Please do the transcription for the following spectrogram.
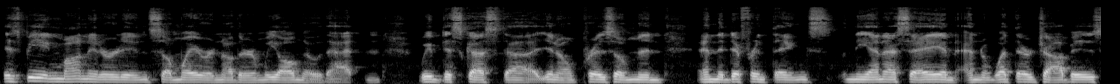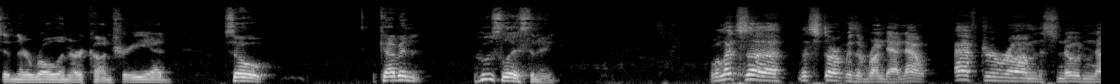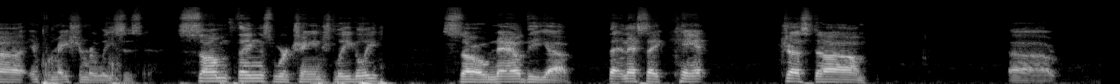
is being monitored in some way or another. And we all know that. And we've discussed, uh, you know, PRISM and, and the different things in the NSA and, and what their job is and their role in our country. And so, Kevin, who's listening? Well, let's uh let's start with a rundown. Now, after um the Snowden uh, information releases, some things were changed legally. So now the uh, the NSA can't just um uh,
